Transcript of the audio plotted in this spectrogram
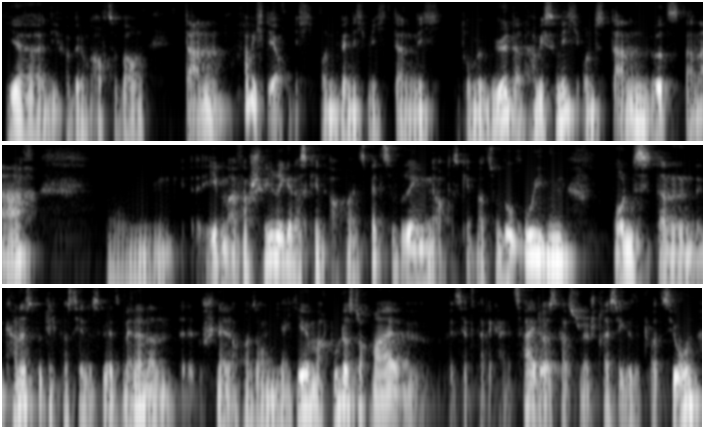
hier die Verbindung aufzubauen, dann habe ich die auch nicht. Und wenn ich mich dann nicht drum bemühe, dann habe ich sie nicht und dann wird es danach ähm, eben einfach schwieriger, das Kind auch mal ins Bett zu bringen, auch das Kind mal zu beruhigen. Und dann kann es wirklich passieren, dass wir als Männer dann äh, schnell auch mal sagen, ja hier, mach du das doch mal, ist jetzt gerade keine Zeit oder ist gerade schon eine stressige Situation.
